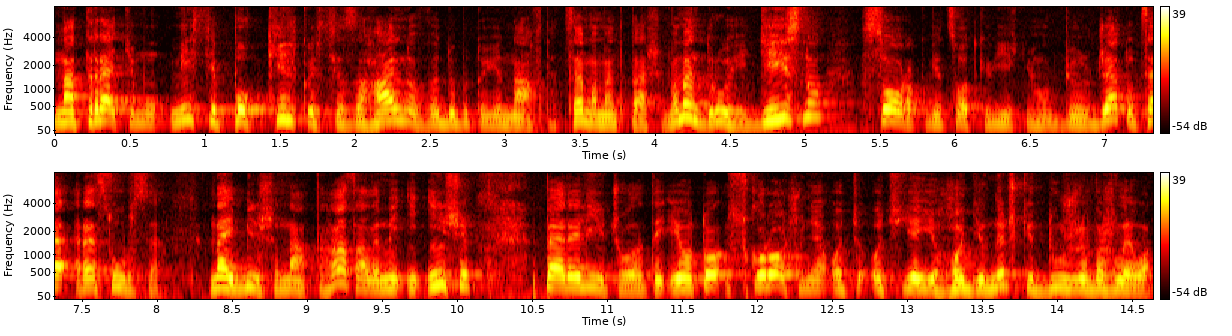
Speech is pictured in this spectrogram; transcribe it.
на третьому місці по кількості загально видобутої нафти. Це момент перший. Момент другий. Дійсно, 40% їхнього бюджету це ресурси. Найбільше нафта, газ, але ми і інші перелічували. І ото скорочення оцієї годівнички дуже важливо.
